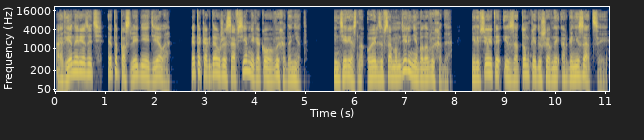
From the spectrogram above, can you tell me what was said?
А вены резать — это последнее дело. Это когда уже совсем никакого выхода нет. Интересно, у Эльзы в самом деле не было выхода? Или все это из-за тонкой душевной организации?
